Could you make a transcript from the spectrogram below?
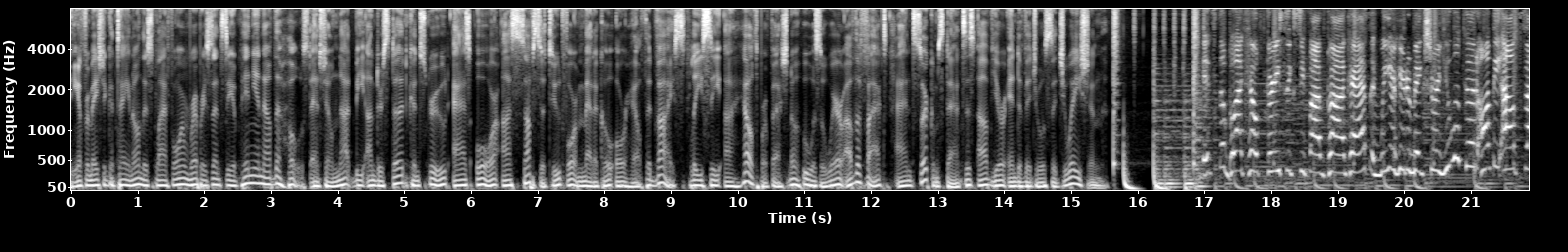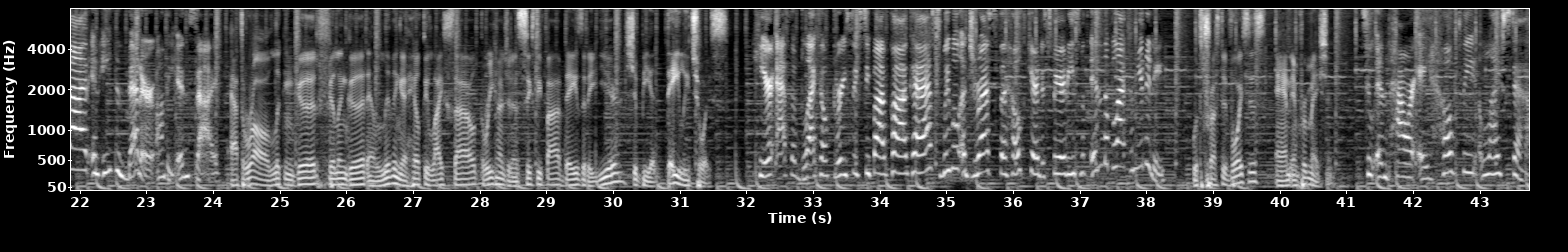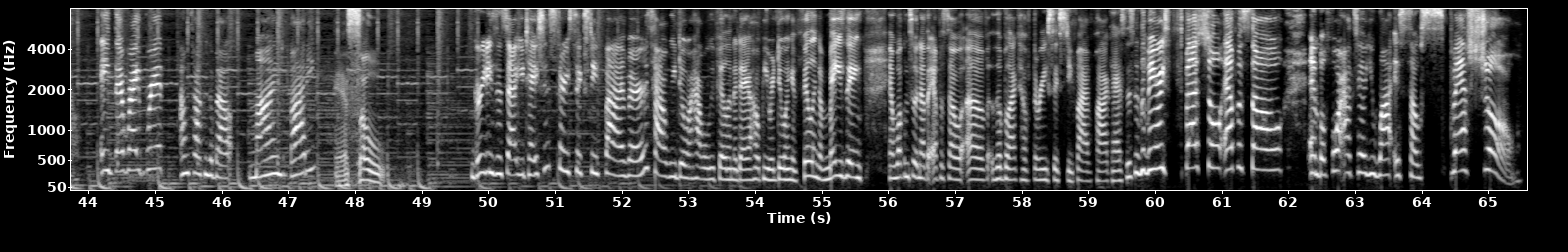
The information contained on this platform represents the opinion of the host and shall not be understood, construed as, or a substitute for medical or health advice. Please see a health professional who is aware of the facts and circumstances of your individual situation. It's the Black Health 365 podcast, and we are here to make sure you look good on the outside and even better on the inside. After all, looking good, feeling good, and living a healthy lifestyle 365 days of the year should be a daily choice. Here at the Black Health 365 podcast, we will address the healthcare disparities within the Black community with trusted voices and information to empower a healthy lifestyle. Ain't that right, Britt? I'm talking about mind, body, and soul. Greetings and salutations, 365ers. How are we doing? How are we feeling today? I hope you are doing and feeling amazing. And welcome to another episode of the Black Health 365 podcast. This is a very special episode. And before I tell you why it's so special,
